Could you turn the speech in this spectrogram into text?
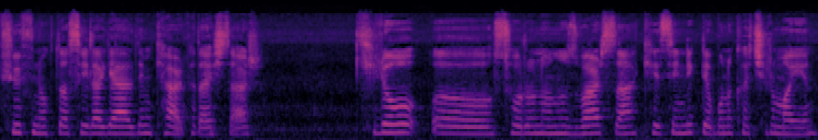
püf noktasıyla geldim ki arkadaşlar kilo e, sorununuz varsa kesinlikle bunu kaçırmayın.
